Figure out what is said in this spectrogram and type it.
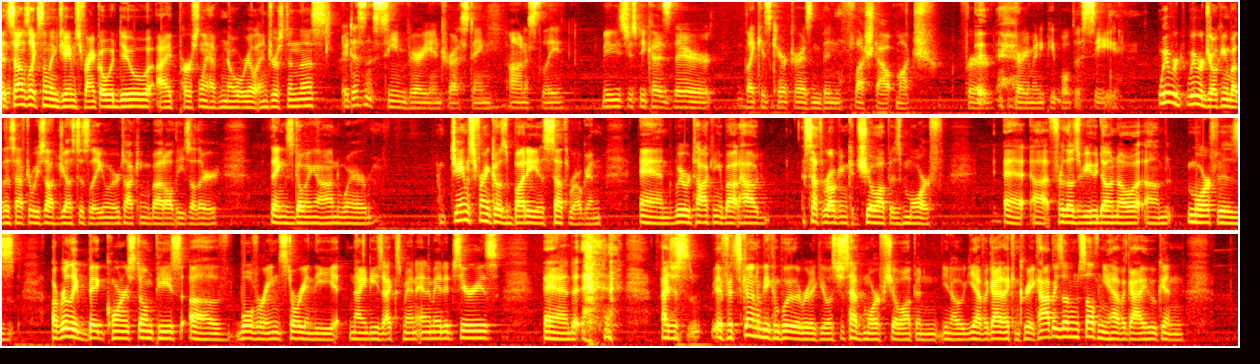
it sounds like something James Franco would do. I personally have no real interest in this. It doesn't seem very interesting, honestly. Maybe it's just because they're like his character hasn't been fleshed out much for it, very many people to see. We were we were joking about this after we saw Justice League and we were talking about all these other things going on where James Franco's buddy is Seth Rogen and we were talking about how Seth Rogen could show up as Morph uh, uh, for those of you who don't know, um, Morph is a really big cornerstone piece of Wolverine's story in the 90s X Men animated series. And I just if it's going to be completely ridiculous, just have Morph show up and you know you have a guy that can create copies of himself, and you have a guy who can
